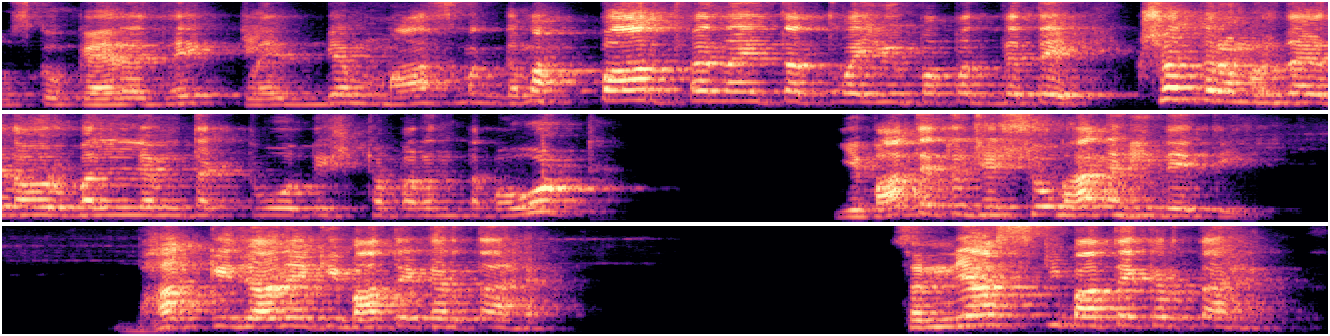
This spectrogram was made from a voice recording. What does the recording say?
उसको कह रहे थे क्लैब्यम मास्म गम पार्थ नय तत्वयुपपद्यते क्षुद्र हृदय दौर्बल्यम उठ। ये बातें तुझे शोभा नहीं देती। भाग के जाने की बातें करता है। सन्यास की बातें करता है।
